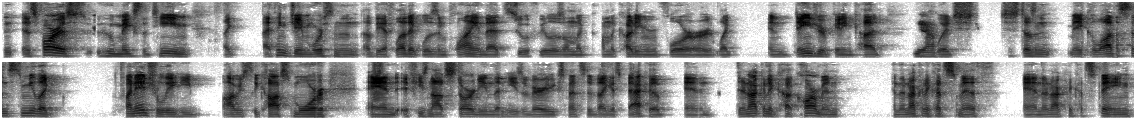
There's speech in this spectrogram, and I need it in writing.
And as far as who makes the team, like I think Jay Morrison of the Athletic was implying that Su'a-Filo is on the on the cutting room floor or like in danger of getting cut. Yeah. Which just doesn't make a lot of sense to me. Like financially, he obviously costs more. And if he's not starting, then he's a very expensive, I guess, backup. And they're not going to cut Carman and they're not going to cut Smith and they're not going to cut Spain.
